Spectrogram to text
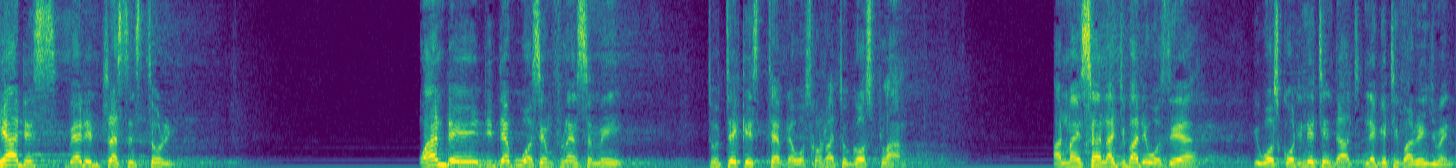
Hear this very interesting story. One day, the devil was influencing me to take a step that was contrary to God's plan. And my son Ajibade was there he was coordinating that negative arrangement.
